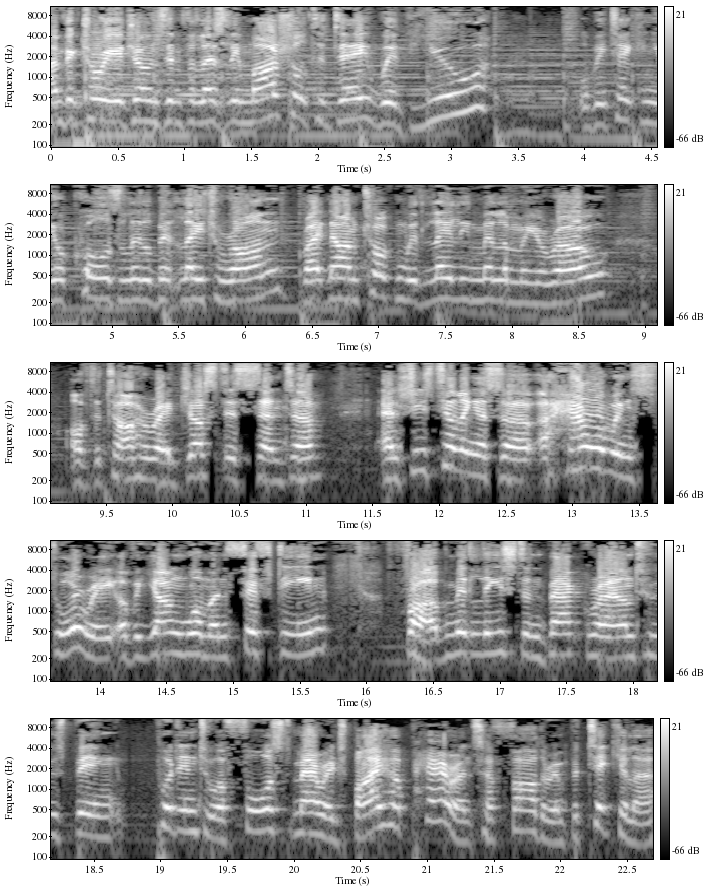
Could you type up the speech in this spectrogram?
I'm Victoria Jones in for Leslie Marshall today with you. We'll be taking your calls a little bit later on. Right now, I'm talking with Layli Miller Muro of the Tahirih Justice Center, and she's telling us a, a harrowing story of a young woman, 15, from Middle Eastern background, who's being put into a forced marriage by her parents, her father in particular.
